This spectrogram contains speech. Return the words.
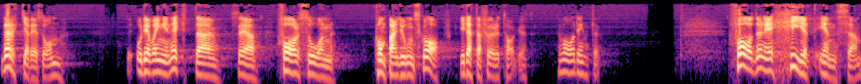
verkar det som. Och det var ingen äkta säga, far-son kompanjonskap i detta företaget. Det var det inte. Fadern är helt ensam.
